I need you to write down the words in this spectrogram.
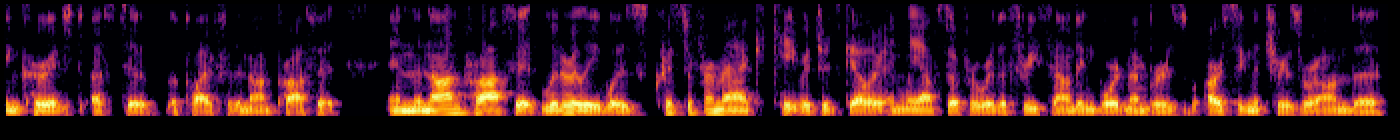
encouraged us to apply for the nonprofit. And the nonprofit literally was Christopher Mack, Kate Richards Geller, and Leeav Sofer were the three founding board members. Our signatures were on the,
